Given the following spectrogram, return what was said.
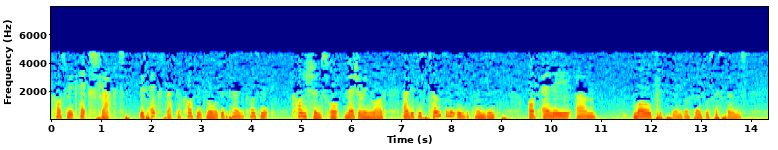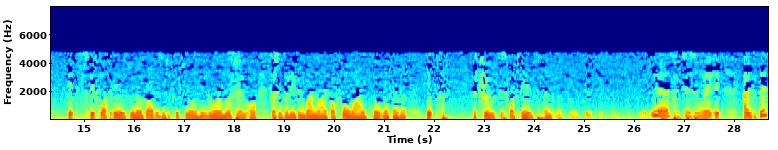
cosmic extract, this extract of cosmic law, which is a kind of cosmic conscience or measuring rod, and it is totally independent of any um, moral systems or social systems. It's, it's what is. You know, God isn't a Christian or a Hindu or a Muslim or doesn't believe in one wife or four wives or whatever. It's the truth. It's what is. And yes, it is in a way. It, and this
